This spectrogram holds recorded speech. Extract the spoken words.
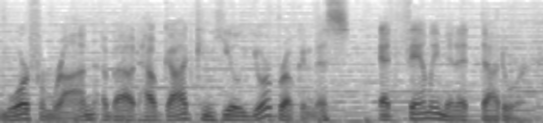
More from Ron about how God can heal your brokenness at FamilyMinute.org.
